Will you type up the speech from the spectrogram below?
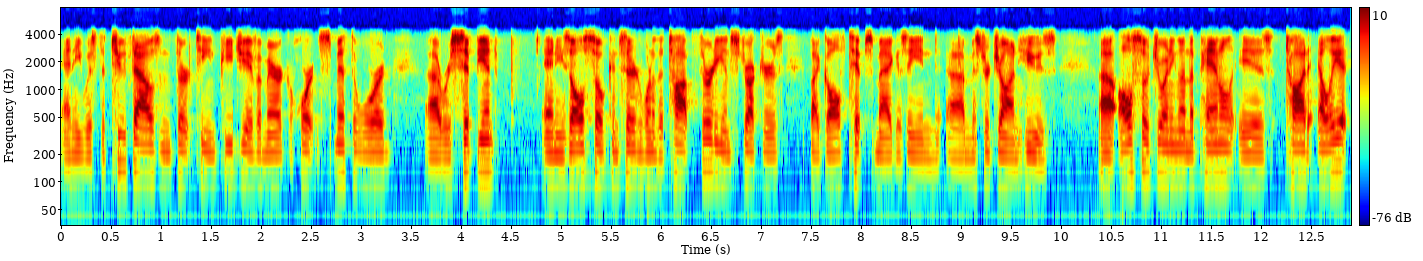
and he was the 2013 PGA of America Horton Smith Award uh, recipient and he's also considered one of the top 30 instructors by Golf Tips magazine, uh, Mr. John Hughes. Uh, also joining on the panel is Todd Elliott.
